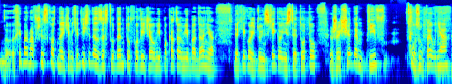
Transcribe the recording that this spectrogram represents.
No, chyba na wszystko znajdziemy. Kiedyś jeden ze studentów powiedział mi, pokazał mi badania jakiegoś duńskiego instytutu, że siedem piw uzupełnia.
